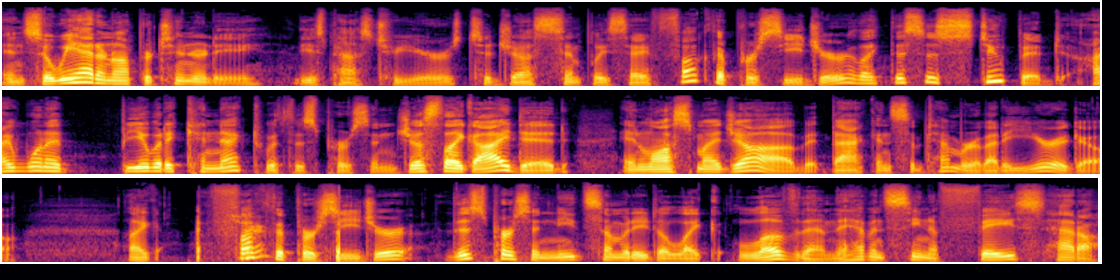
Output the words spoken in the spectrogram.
And so we had an opportunity these past two years to just simply say, fuck the procedure. Like, this is stupid. I want to be able to connect with this person, just like I did and lost my job back in September, about a year ago. Like, fuck sure. the procedure. This person needs somebody to like love them. They haven't seen a face, had a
